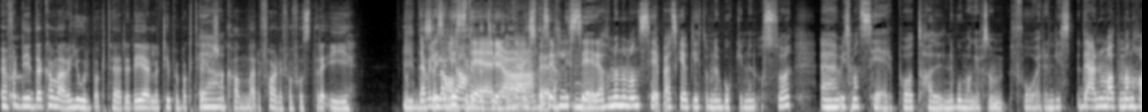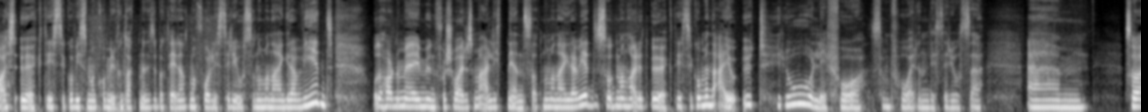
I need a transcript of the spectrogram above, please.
Ja, fordi det kan være jordbakterier i, eller type bakterier Ja. som kan være farlig for fosteret i, i Det er vel disse lagrede listeria-. Det er spesielt Mm. listeria. Men når man ser på, jeg har skrevet litt om det i boken min også, eh, hvis man ser på tallene hvor mange som får en liste Det er noe med at man har økt risiko hvis man kommer i kontakt med disse bakteriene, at man får listeriose når man er gravid. Og det har noe med immunforsvaret som er litt nedsatt når man er gravid, så man har et økt risiko. Men det er jo utrolig få som får en listeriose. Ehm, så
